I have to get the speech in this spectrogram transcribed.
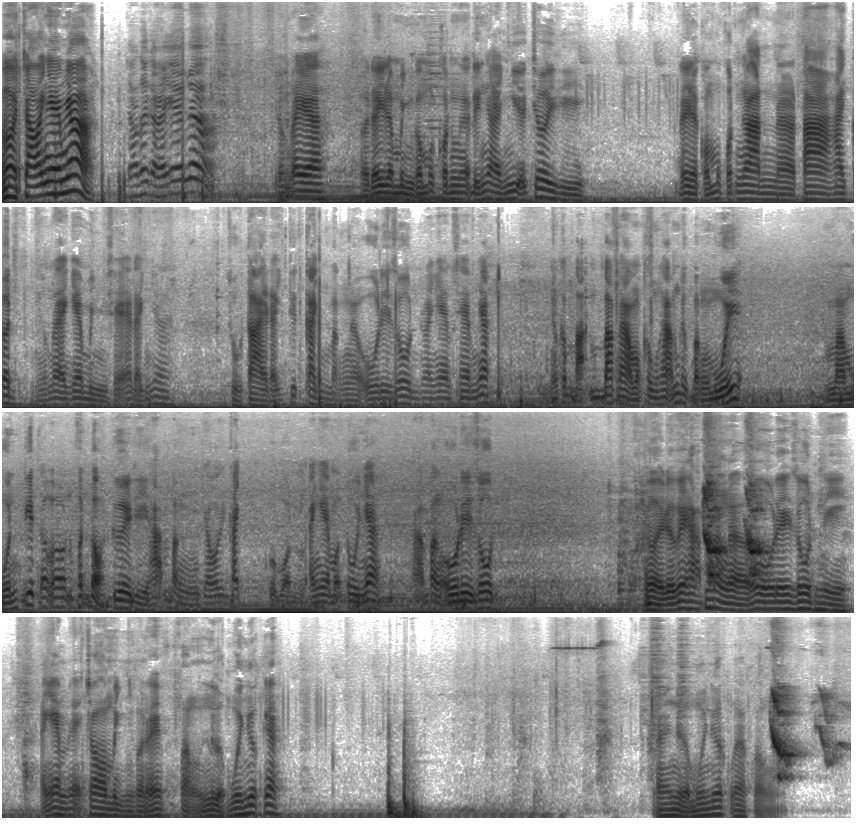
Rồi chào anh em nhá. Chào tất cả anh em nhá. Thì Hôm nay à, ở đây là mình có một con đến nhà anh Nghĩa chơi thì Đây là có một con ngan à, ta 2 cân. Thì Hôm nay anh em mình sẽ đánh à, chủ tài đánh tiết canh bằng à, Odezone cho anh em xem nhá. Nếu các bạn bác nào mà không hãm được bằng muối ấy, Mà muốn tiết nó vẫn đỏ tươi thì hãm bằng theo cái cách của bọn anh em bọn tôi nhá. Hãm bằng Odezone Rồi đối với hãm bằng à, Odezone thì anh em sẽ cho mình vào đây khoảng nửa muôi nước nhá đây, nửa muôi nước và khoảng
